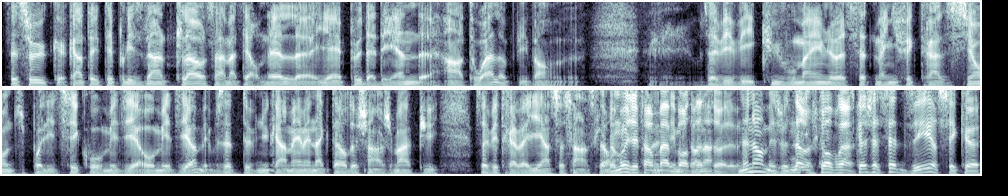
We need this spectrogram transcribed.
C'est sûr que quand tu as été président de classe à la maternelle, euh, il y a un peu d'ADN en toi, là, puis bon, euh, vous avez vécu vous-même cette magnifique transition du politique aux médias, aux médias, mais vous êtes devenu quand même un acteur de changement, puis vous avez travaillé en ce sens-là. Moi, j'ai fermé ma porte à ça. Non, non, mais je veux non, dire, je comprends. ce que j'essaie de dire, c'est que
